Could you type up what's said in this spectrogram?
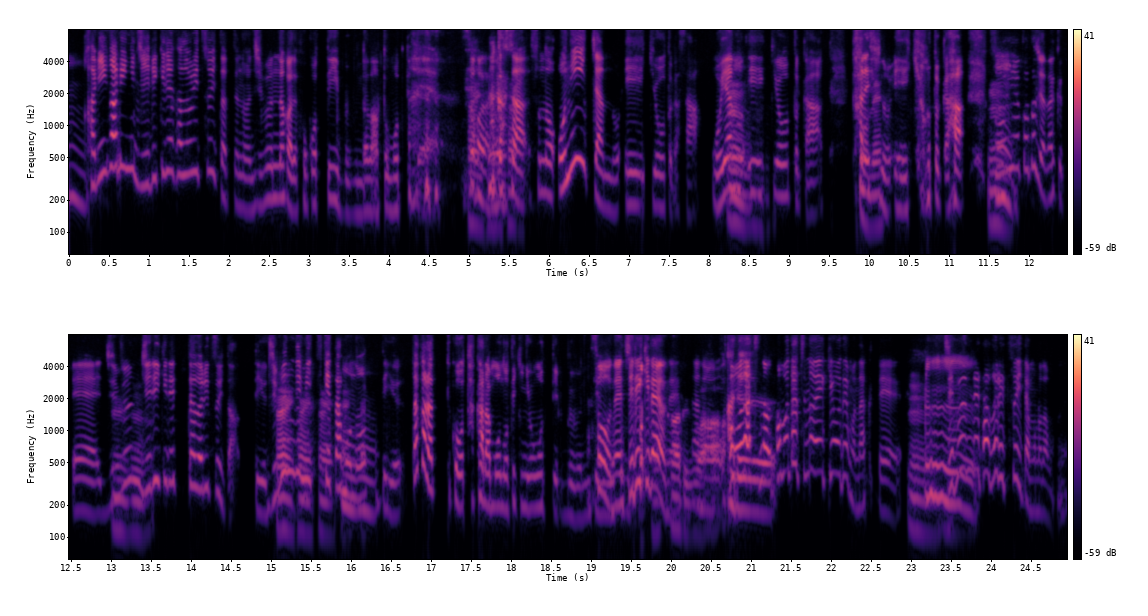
うんカリガリに自力でたどり着いたっていうのは自分の中で誇っていい部分だなと思ってて。そうだね。なんかさ、そのお兄ちゃんの影響とかさ、親の影響とか、彼氏の影響とか、うんそういうことじゃなくて、自うんうん分自力でたどり着いたっていう、自分で見つけたものっていう、だからこう宝物的に思ってる部分っていうのもそうね自力だよね。あの友達の友達の影響でもなくてうん。うん自分でたどり着いたものだもんね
